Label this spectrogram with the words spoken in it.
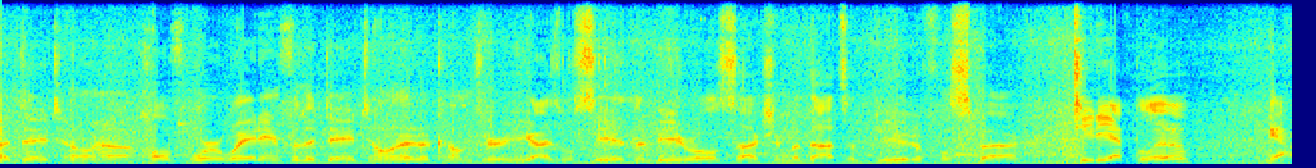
a Daytona. Hope we're waiting for the Daytona to come through. You guys will see it in the B-roll section, but that's a beautiful spec. TDF blue? Yeah.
